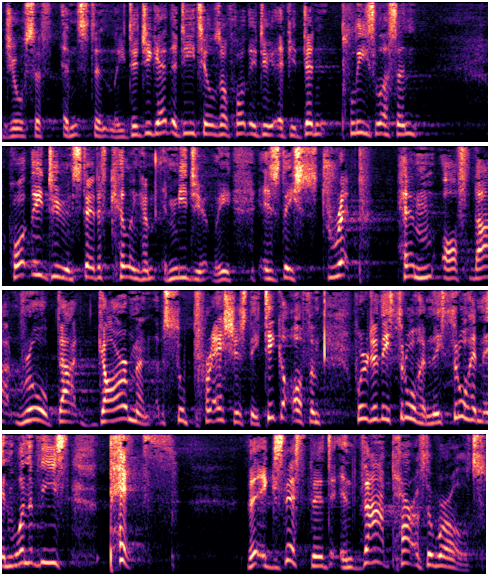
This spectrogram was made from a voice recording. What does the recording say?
Joseph instantly, did you get the details of what they do? If you didn't, please listen. What they do instead of killing him immediately is they strip him off that robe, that garment that was so precious. They take it off him. Where do they throw him? They throw him in one of these pits that existed in that part of the world.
